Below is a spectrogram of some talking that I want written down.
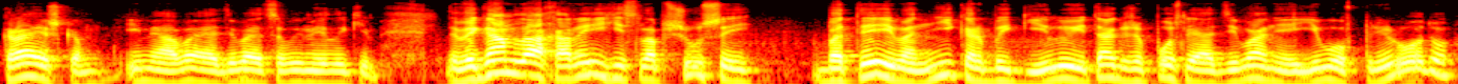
краешком, имя Авая одевается в имя Илыким. Вегамла Ахарейхи слабшусей Батеева Никар Бегилу, и также после одевания его в природу,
